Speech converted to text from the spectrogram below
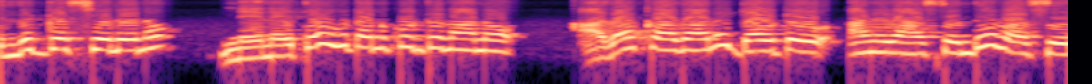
ఎందుకు గెస్ చేయలేను? నేనైతే ఒకటి అనుకుంటున్నాను. అదా కాదా అని డౌట్ అని రాస్తుంది వాసు.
